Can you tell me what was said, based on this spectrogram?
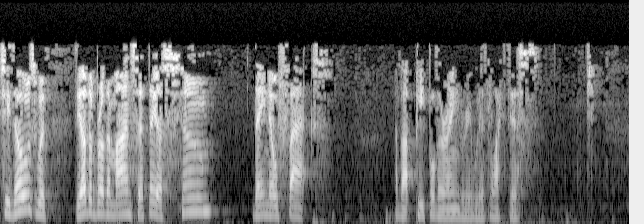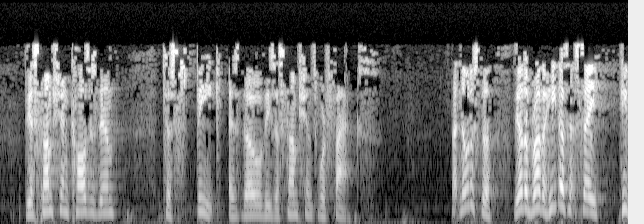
See, those with the other brother mindset, they assume they know facts about people they're angry with, like this. The assumption causes them to speak as though these assumptions were facts. Notice the, the other brother, he doesn't say he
